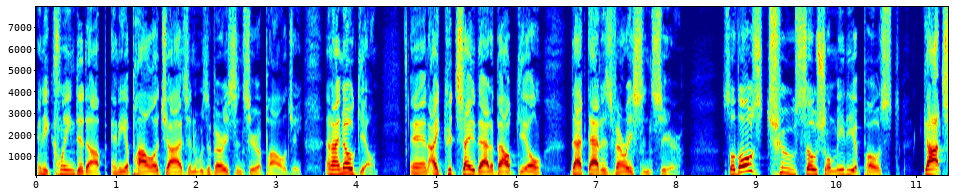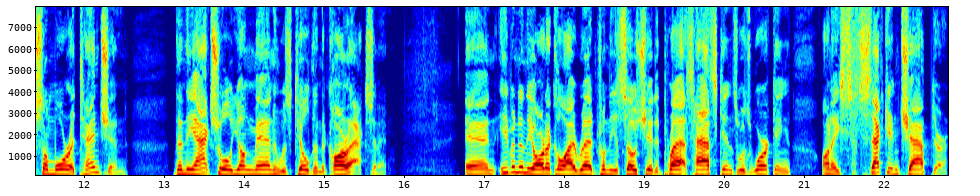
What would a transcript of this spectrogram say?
and he cleaned it up and he apologized, and it was a very sincere apology. And I know Gil. And I could say that about Gil, that that is very sincere. So those two social media posts got some more attention than the actual young man who was killed in the car accident. And even in the article I read from the Associated Press, Haskins was working on a second chapter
